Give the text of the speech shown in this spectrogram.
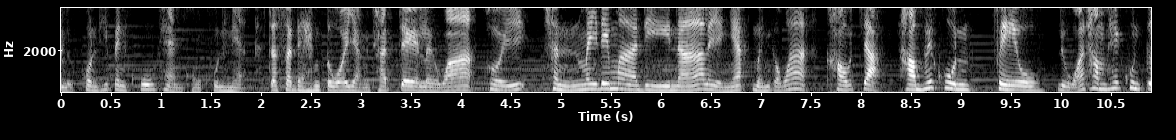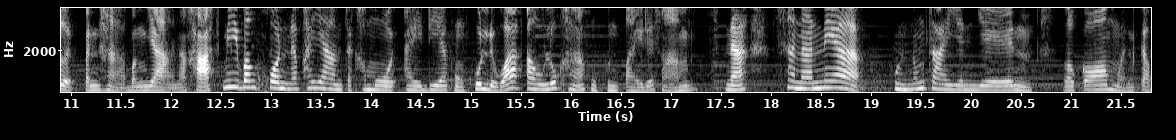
หรือคนที่เป็นคู่แข่งของคุณเนี่ย จะแสดงตัวอย่างชัดเจนเลยว่า เฮ้ย ฉันไม่ได้มาดีนะอะไรอย่างเงี้ยเหมือนกับว่าเขาจะทำให้คุณเฟลหรือว่าทำให้คุณเกิดปัญหาบางอย่างนะคะ มีบางคนนะพยายามจะขโมยไอเดียของคุณหรือว่าเอาลูกค้าของคุณไปด้วยซ้ำนะ ฉะนั้นเนี่ยคุณต้องใจเย็นๆ แล้วก็เหมือนกับ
